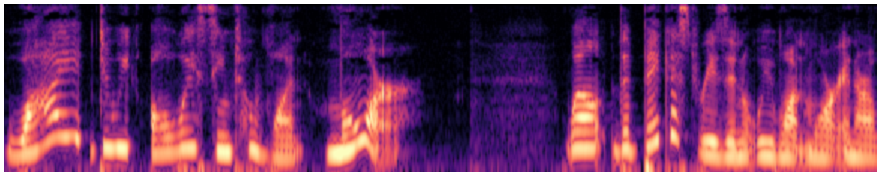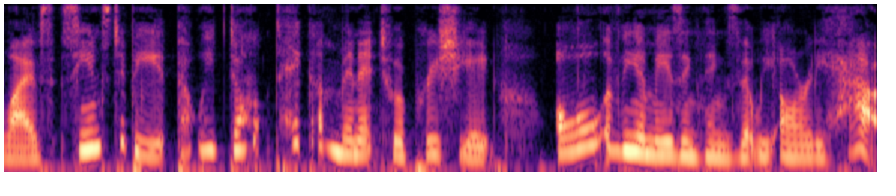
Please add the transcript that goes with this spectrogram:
why do we always seem to want more? Well, the biggest reason we want more in our lives seems to be that we don't take a minute to appreciate all of the amazing things that we already have.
